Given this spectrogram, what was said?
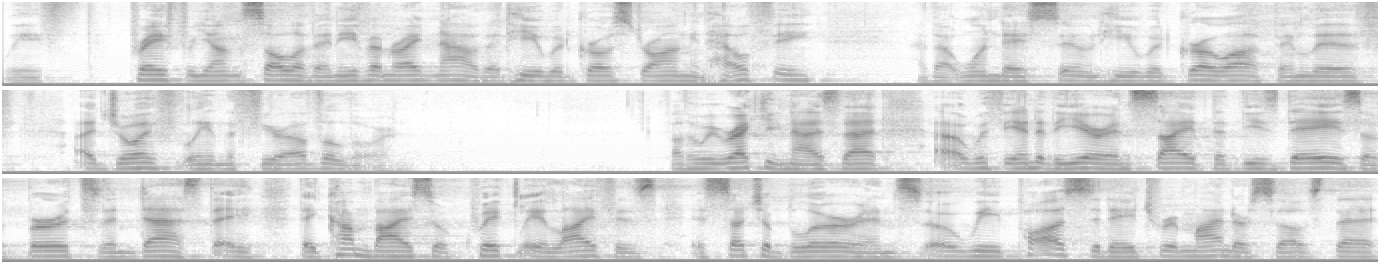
We pray for young Sullivan, even right now, that he would grow strong and healthy, and that one day soon he would grow up and live uh, joyfully in the fear of the Lord. Father, we recognize that uh, with the end of the year in sight, that these days of births and deaths, they, they come by so quickly. Life is, is such a blur. And so we pause today to remind ourselves that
